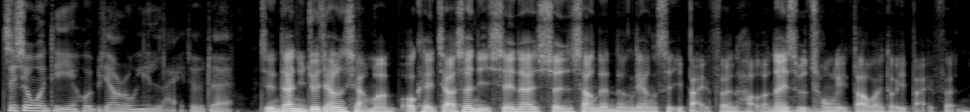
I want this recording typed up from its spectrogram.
这些问题也会比较容易来，对不对？简单，你就这样想嘛。OK，假设你现在身上的能量是一百分，好了，那你是不是从里到外都一百分？嗯。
